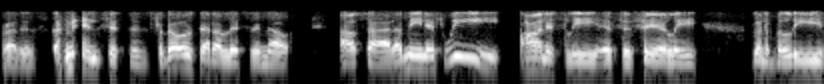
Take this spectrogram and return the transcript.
brothers and sisters. For those that are listening out outside, I mean, if we honestly and sincerely going to believe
